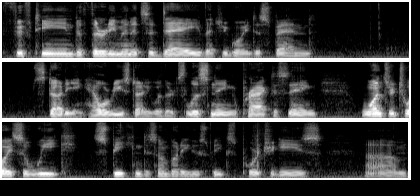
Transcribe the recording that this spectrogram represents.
fifteen to thirty minutes a day that you're going to spend studying, however you study, whether it's listening, practicing, once or twice a week, speaking to somebody who speaks Portuguese, um,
